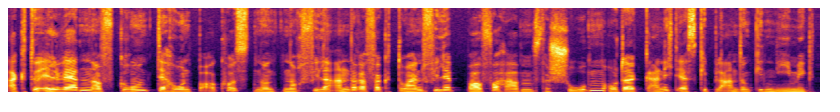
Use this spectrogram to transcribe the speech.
Aktuell werden aufgrund der hohen Baukosten und noch vieler anderer Faktoren viele Bauvorhaben verschoben oder gar nicht erst geplant und genehmigt.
